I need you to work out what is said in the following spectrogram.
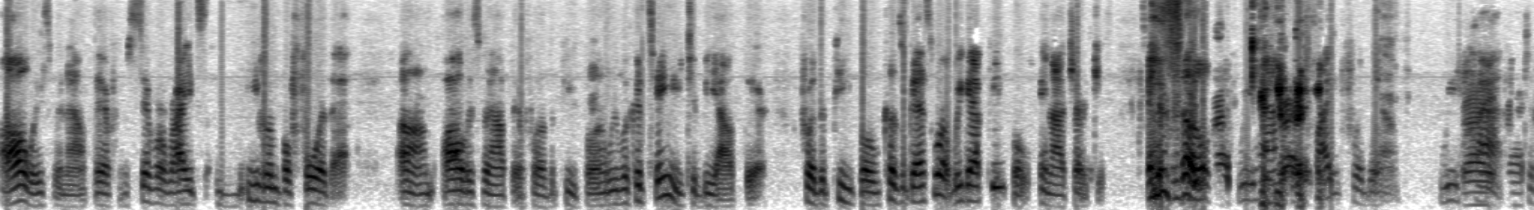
always been out there from civil rights, even before that. Um, always been out there for the people, and we will continue to be out there for the people because guess what? We got people in our churches, and so we have to fight for them. We right, have right. to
